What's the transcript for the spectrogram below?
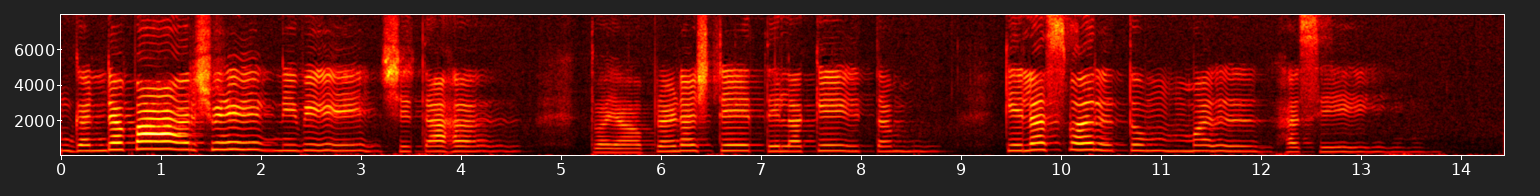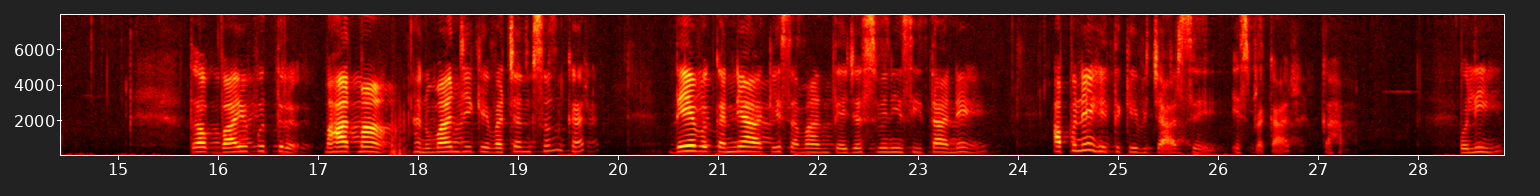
गण्डपार्श्वे निवेशितः। त्वया प्रणष्टे तिलके तम् किल स्वर तुम मर हसी। तो अब वायुपुत्र महात्मा हनुमान जी के वचन सुनकर देव कन्या के समान तेजस्विनी सीता ने अपने हित के विचार से इस प्रकार कहा। बोली,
